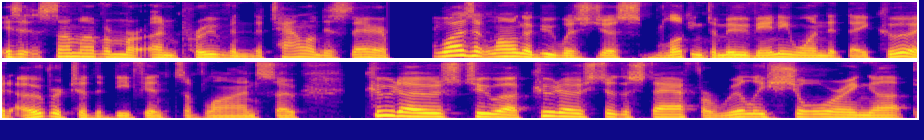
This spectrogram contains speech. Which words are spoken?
is that some of them are unproven. The talent is there, wasn't long ago was just looking to move anyone that they could over to the defensive line. So kudos to uh, kudos to the staff for really shoring up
